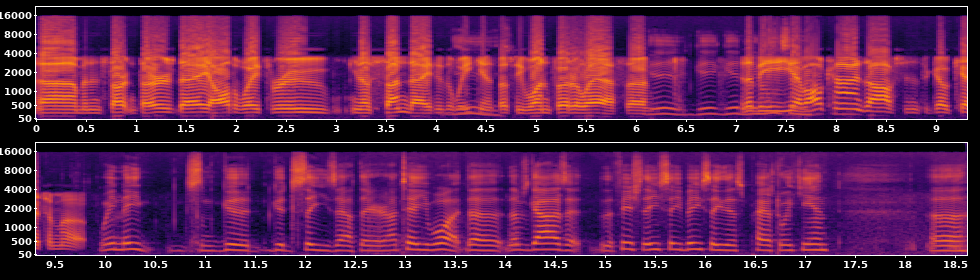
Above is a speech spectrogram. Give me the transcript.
Um, and then starting Thursday all the way through you know Sunday through the weekend. It's supposed to be one foot or less. So Good, good, good. it'll We be you have all kinds of options to go catch them up. We need some good good seas out there. I tell you what, the those guys that that fished the ECBC this past weekend uh,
